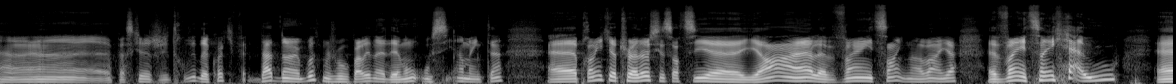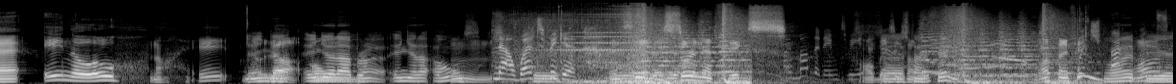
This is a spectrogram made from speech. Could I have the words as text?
Euh, parce que j'ai trouvé de quoi qui fait date d'un bout, mais je vais vous parler d'un démo aussi en même temps. Euh, premier que trailer qui est sorti euh, hier, hein, le 25 novembre hier, le 25 août, euh, Enolo, non, Enola Ignora, Ignora Holmes. Home. Now, where to C'est- begin? Une série sur Netflix. On c'est un film. Ouais, c'est un film. Ouais, puis euh,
